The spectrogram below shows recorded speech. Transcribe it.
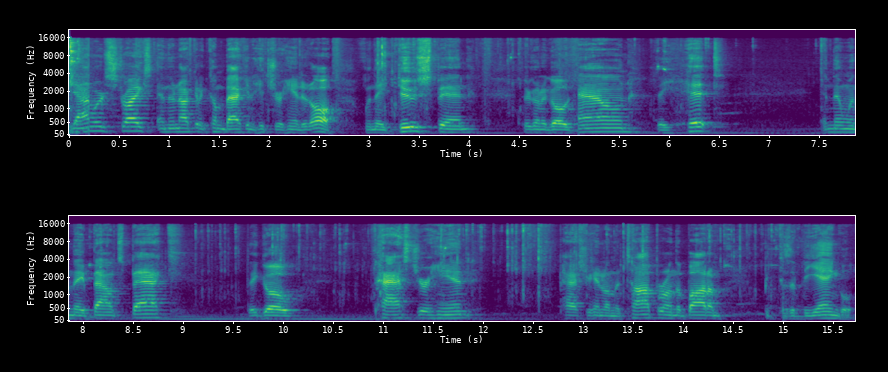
downward strikes, and they're not gonna come back and hit your hand at all. When they do spin, they're gonna go down, they hit, and then when they bounce back, they go past your hand, past your hand on the top or on the bottom because of the angle.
